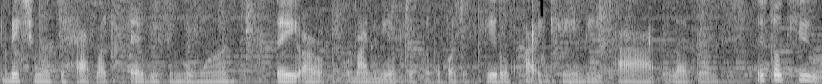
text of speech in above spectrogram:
it makes you want to have like every single one. They are reminding me of just like a bunch of Skittles, cotton candy. I love them. They're so cute.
